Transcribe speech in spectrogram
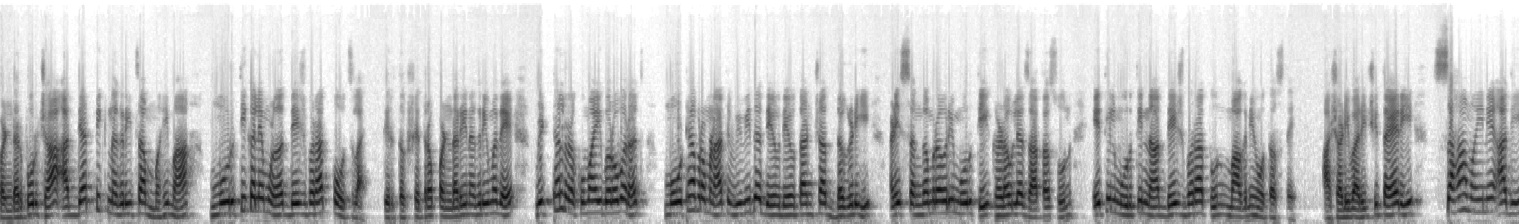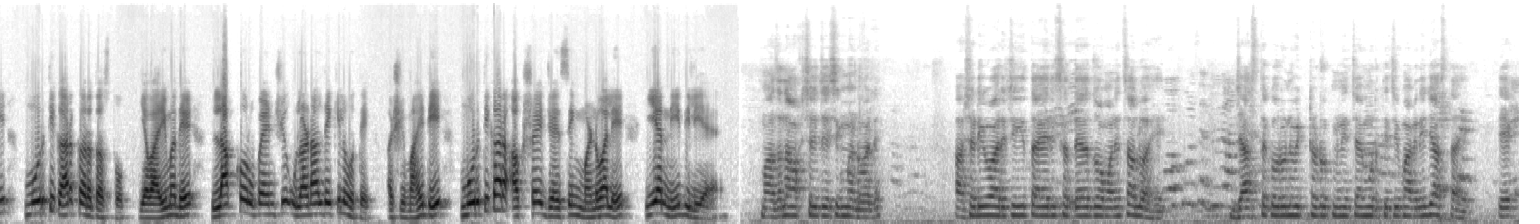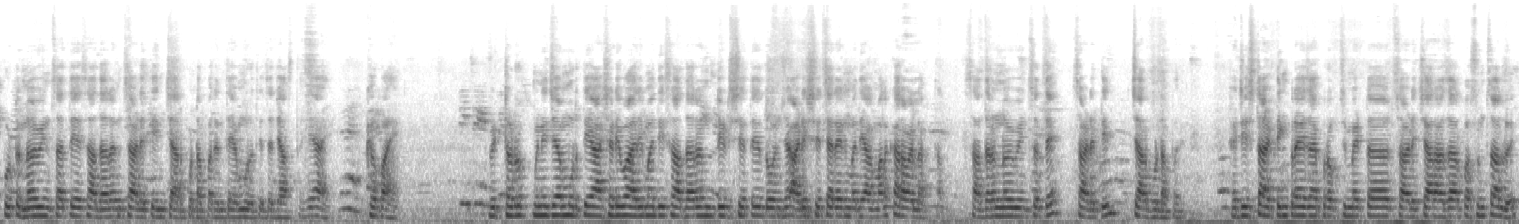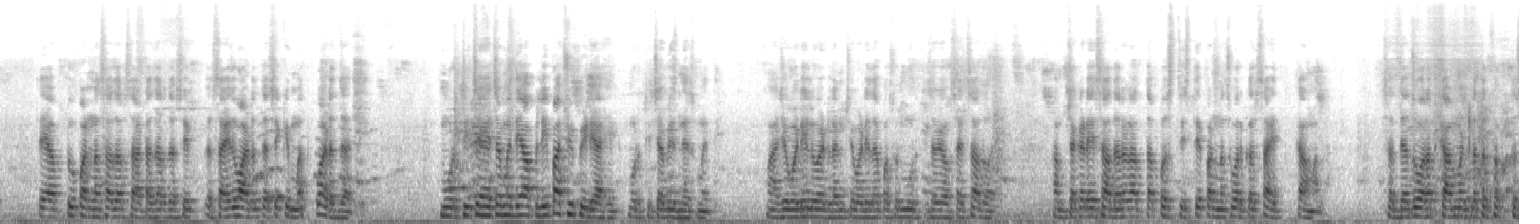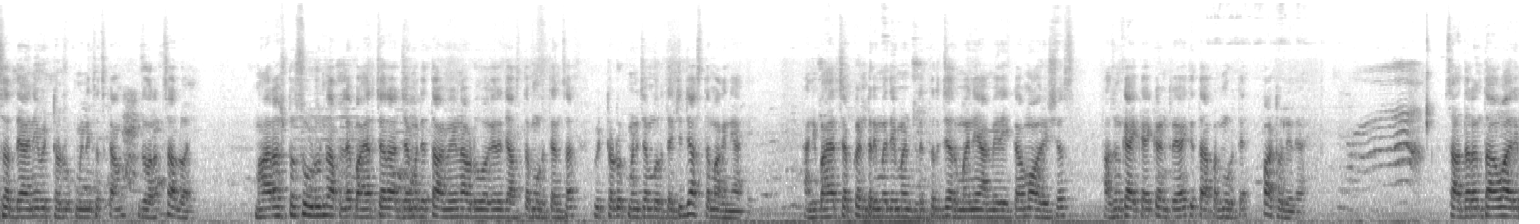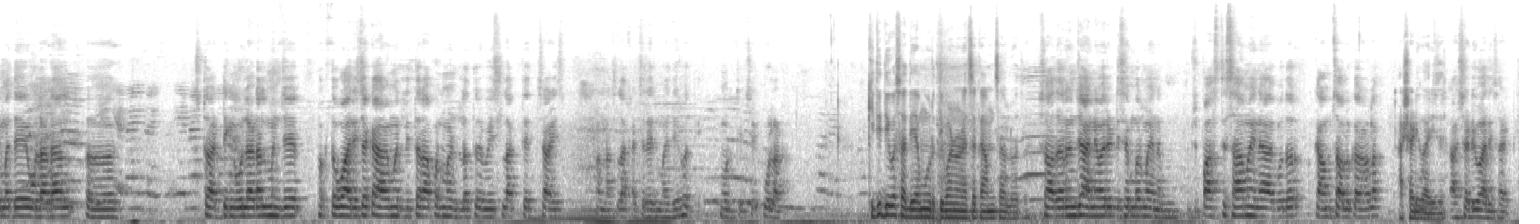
पंढरपूरच्या आध्यात्मिक नगरीचा महिमा मूर्तिकलेमुळे देशभरात पोहोचलाय. तीर्थक्षेत्र पंढरी नगरीमध्ये विठ्ठल रखुमाई बरोबरच मोठ्या प्रमाणात विविध देवदेवतांच्या दगडी आणि संगमरवरी मूर्ती घडवल्या जात असून येथील मूर्तींना देशभरातून मागणी होत असते. आषाढी वारीची तयारी सहा महिने आधी मूर्तिकार करत असतो. या वारीमध्ये लाखो रुपयांची उलाढाल देखील होते. अशी माहिती मूर्तिकार अक्षय जयसिंग मंडवाले यांनी दिली आहे. माझं नाव अक्षय जयसिंग मंडवाले. आषाढी वारीची तयारी सध्या जोमाने चालू आहे. जास्त करून विठ्ठल रुक्मिणीच्या मूर्तीची मागणी जास्त आहे. एक फूट नऊ इंचा ते साधारण साडेतीन चार फुटापर्यंत या मूर्तीचं जास्त हे आहे खप आहे. विठ्ठल रुक्मिणीच्या मूर्ती आषाढी वारीमध्ये साधारण दीडशे ते दोनशे अडीचशेच्या रेंजमध्ये आम्हाला कराव्या लागतात. साधारण नऊ इंच ते साडेतीन चार फुटापर्यंत. ह्याची स्टार्टिंग प्राईस अप्रॉक्सिमेट साडेचार हजारपासून चालू आहे. ते अप टू पन्नास हजार साठ हजार जसे साईज वाढेल तशी किंमत वाढत जाते. मूर्तीच्या ह्याच्यामध्ये आपली पाचवी पिढी आहे मूर्तीच्या बिझनेसमध्ये माझे वडील वडिलांच्या वडिलापासून मूर्तीचा व्यवसाय चालू आहे. आमच्याकडे साधारण आत्ता पस्तीस ते पन्नास वर्कर्स आहेत कामाला. सध्या जोरात काम म्हटलं तर फक्त सध्या आणि विठ्ठल रुक्मिणीचंच काम जोरात चालू आहे. महाराष्ट्र सोडून आपल्या बाहेरच्या राज्यामध्ये तामिळनाडू वगैरे जास्त मूर्त्यांचा विठ्ठल रुक्मिणीच्या मूर्त्यांची जास्त मागणी आहे. आणि बाहेरच्या कंट्रीमध्ये म्हटलं तर जर्मनी अमेरिका मॉरिशस अजून काय काय कंट्री आहे तिथं आपण मूर्त्या पाठवलेल्या आहेत. साधारणतः वारीमध्ये उलाढाल स्टार्टिंग उलाढाल म्हणजे फक्त वारीच्या काळामधली तर आपण म्हटलं तर वीस लाख ते चाळीस पन्नास लाखाच्या रेंजमध्ये होती मूर्तीची उलाढाल. किती दिवस आधी या मूर्ती बनवण्याचं काम चालू होतं? साधारण जानेवारी डिसेंबर महिना म्हणजे पाच ते सहा महिन्या अगोदर काम चालू करावं लागतं. आषाढी वारीचं. आषाढी वारीसाठी.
